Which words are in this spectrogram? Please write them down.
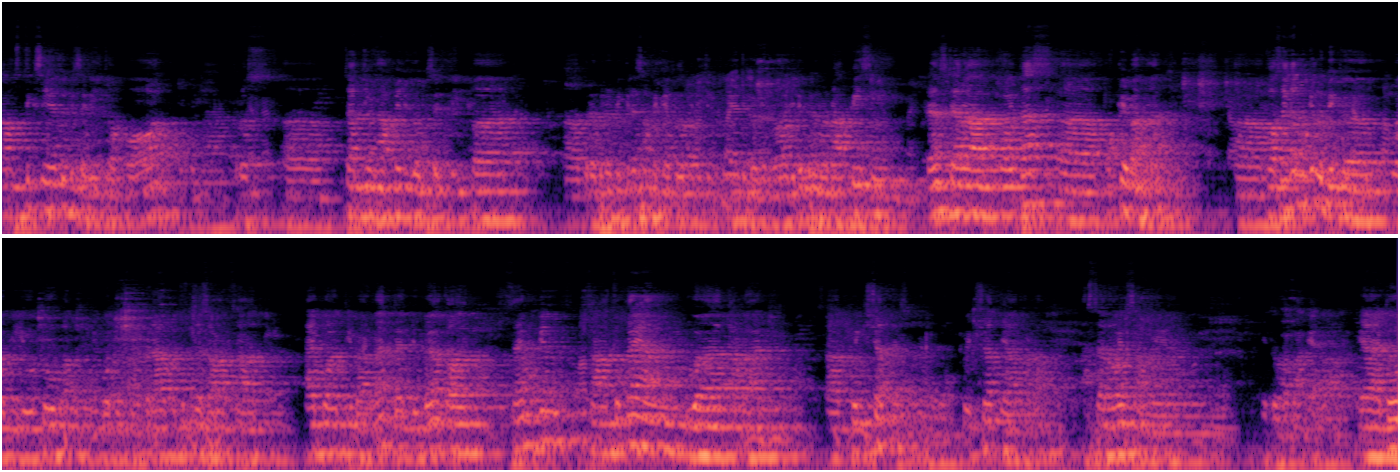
thumbstick-nya itu bisa dicopot gitu. Terus uh, charging HP juga bisa dilipat uh, benar-benar bikinnya sampai kayak belum juga bawah jadi benar-benar rapi sih. Dan secara kualitas uh, oke banget Uh, kalau saya kan mungkin lebih ke buat di YouTube atau mungkin buat Instagram itu sudah sangat-sangat high quality banget. Dan juga kalau saya mungkin sangat suka yang dua tambahan uh, quick shot ya sebenarnya. Quick shot yang apa? Asteroid sama yang itu pakai ya itu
